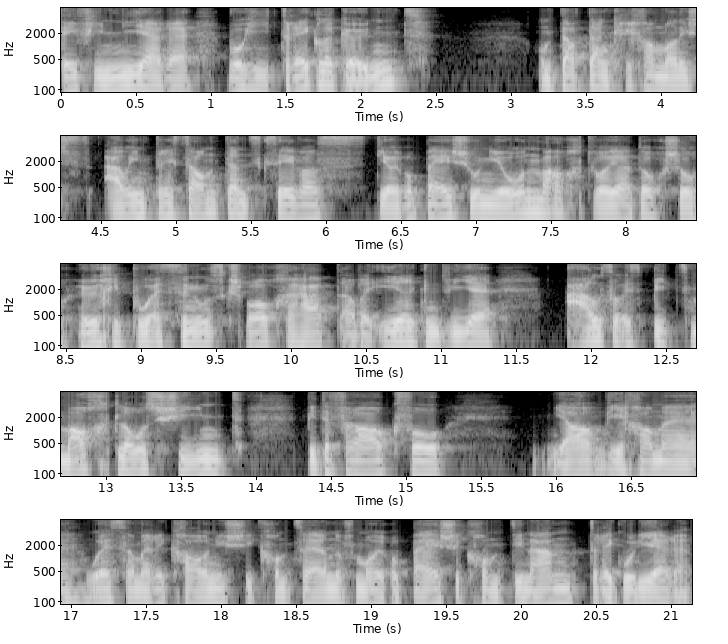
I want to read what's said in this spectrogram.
definieren, wohin die Regeln gehen. Und da denke ich einmal, ist es auch interessant dann zu sehen, was die Europäische Union macht, wo ja doch schon höhere Bussen ausgesprochen hat, aber irgendwie auch so ein bisschen machtlos scheint bei der Frage von, ja, wie kann man US-amerikanische Konzerne auf dem europäischen Kontinent regulieren?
